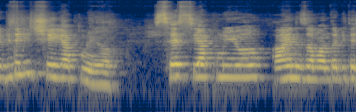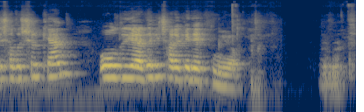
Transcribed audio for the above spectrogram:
ve bir de hiç şey yapmıyor. Ses yapmıyor. Aynı zamanda bir de çalışırken olduğu yerde hiç hareket etmiyor. Evet.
